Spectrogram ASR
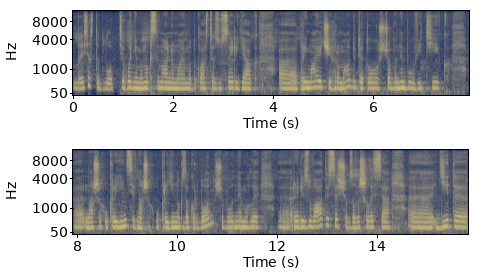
Леся Стебло. Сьогодні ми максимально маємо докласти зусиль як е, приймаючі громади для того, щоб не був відтік е, наших українців, наших українок за кордон, щоб вони могли е, реалізуватися, щоб залишилися діти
